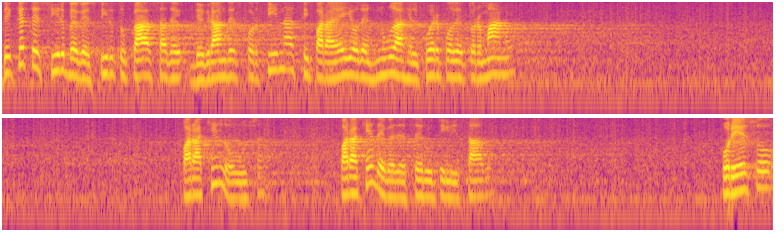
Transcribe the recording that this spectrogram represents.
¿De qué te sirve vestir tu casa de, grandes cortinas si para ello desnudas el cuerpo de tu hermano? ¿Para qué lo usas? ¿Para qué debe de ser utilizado? Por eso,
